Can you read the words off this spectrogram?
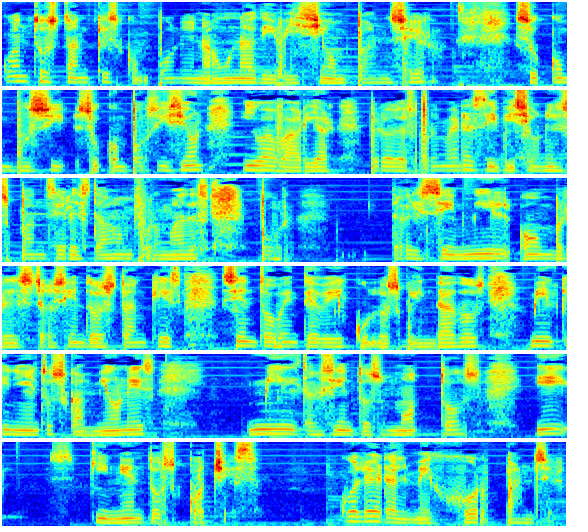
¿Cuántos tanques componen a una división Panzer? Su, su, composición iba a variar, pero las primeras divisiones Panzer estaban formadas por 13.000 hombres, 300 tanques, 120 vehículos blindados, 1.500 camiones, 1.300 motos y 500 coches. ¿Cuál era el mejor Panzer?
